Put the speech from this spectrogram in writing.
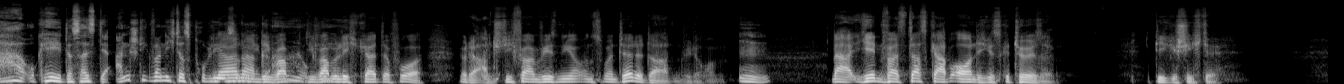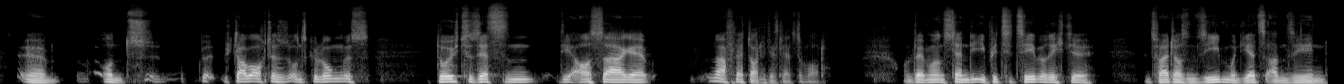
Ah, okay. Das heißt, der Anstieg war nicht das Problem, Ja, nein, die, Wab ah, die okay. Wabbeligkeit davor. Ja, der Anstieg war im Wesentlichen instrumentelle Daten wiederum. Mhm. Na, jedenfalls, das gab ordentliches Getöse. Die Geschichte. Ähm, und ich glaube auch, dass es uns gelungen ist, durchzusetzen, die Aussage, na, vielleicht doch nicht das letzte Wort. Und wenn wir uns dann die IPCC-Berichte in 2007 und jetzt ansehen,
